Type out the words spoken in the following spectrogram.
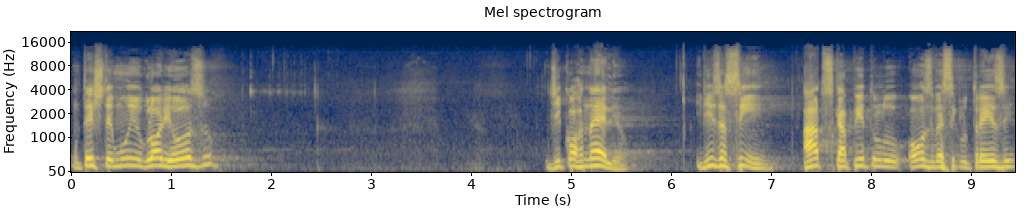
um testemunho glorioso de Cornélio. E diz assim, Atos capítulo 11, versículo 13:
